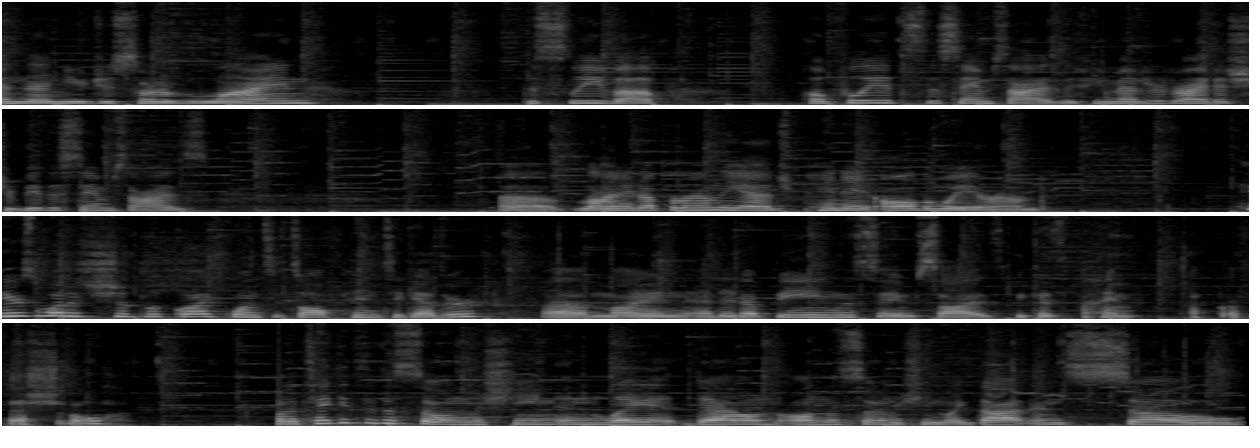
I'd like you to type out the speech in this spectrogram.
And then you just sort of line the sleeve up. Hopefully it's the same size. If you measured right, it should be the same size. Uh, line it up around the edge, pin it all the way around. Here's what it should look like once it's all pinned together. Uh, mine ended up being the same size because I'm a professional. I'm going to take it to the sewing machine and lay it down on the sewing machine like that and sew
